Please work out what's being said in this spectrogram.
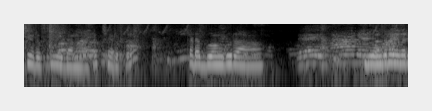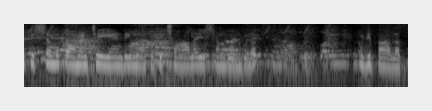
చెరుకు ఇదన్నమాట చెరుకు. ఇక్కడ గోంగూర. గోంగూర ఎవరికి ఇష్టమో కామెంట్ చేయండి. మాకైతే చాలా ఇష్టం గోంగూర. ఇది పాలక్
